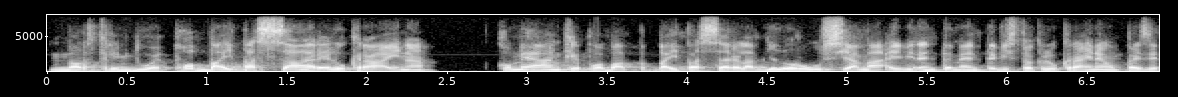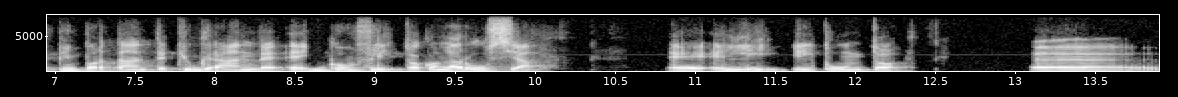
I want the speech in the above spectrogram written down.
Nord Stream 2? Può bypassare l'Ucraina, come anche può bypassare la Bielorussia, ma evidentemente, visto che l'Ucraina è un paese più importante, più grande e in conflitto con la Russia, è, è lì il punto. Eh,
